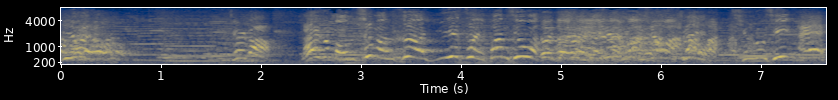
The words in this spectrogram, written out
弟兄们，今儿个来个猛吃猛喝，一醉方休啊！对对对，一醉方休啊！请入席。哎，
